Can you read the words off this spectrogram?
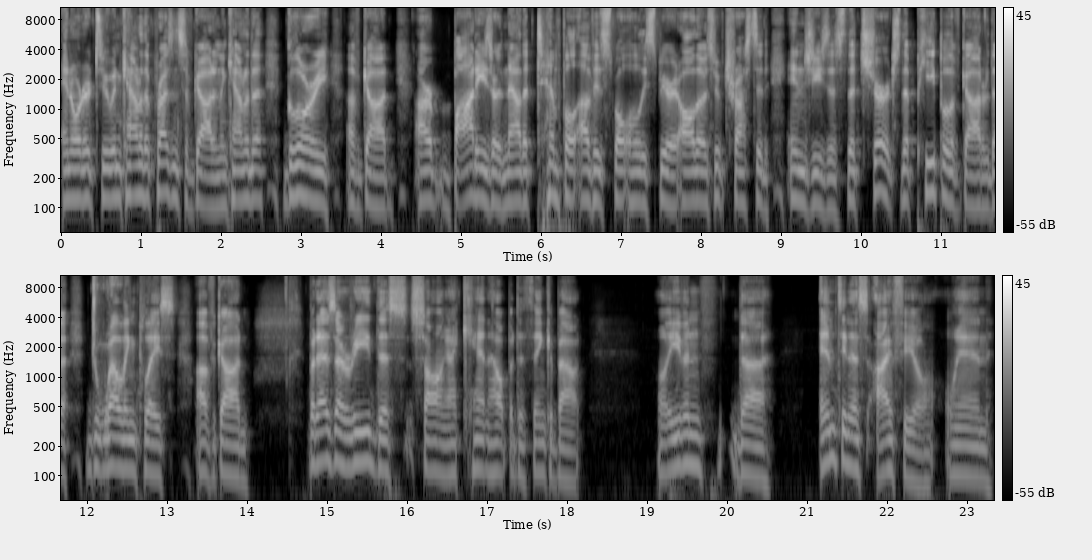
in order to encounter the presence of God and encounter the glory of God. Our bodies are now the temple of His Holy Spirit. All those who've trusted in Jesus, the church, the people of God, or the dwelling place of God. But as I read this song, I can't help but to think about, well, even the emptiness I feel when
